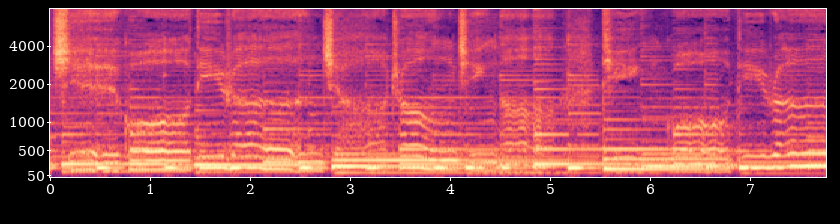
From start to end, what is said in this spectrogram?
写过的人假正经啊，听过的人。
